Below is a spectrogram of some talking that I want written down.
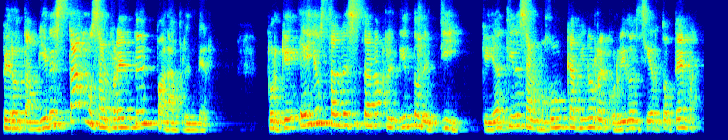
pero también estamos al frente para aprender, porque ellos tal vez están aprendiendo de ti, que ya tienes a lo mejor un camino recorrido en cierto tema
